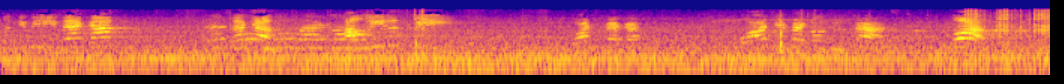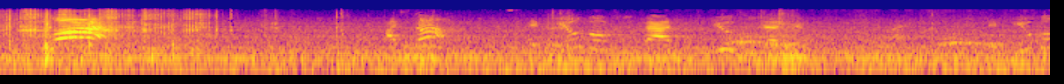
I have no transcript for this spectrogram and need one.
Look at me, Becca. Becca, I'll lead us be. Watch, Becca. Watch if I go too fast. Look. Look. I stop. If you go too fast, you do that too. If you go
